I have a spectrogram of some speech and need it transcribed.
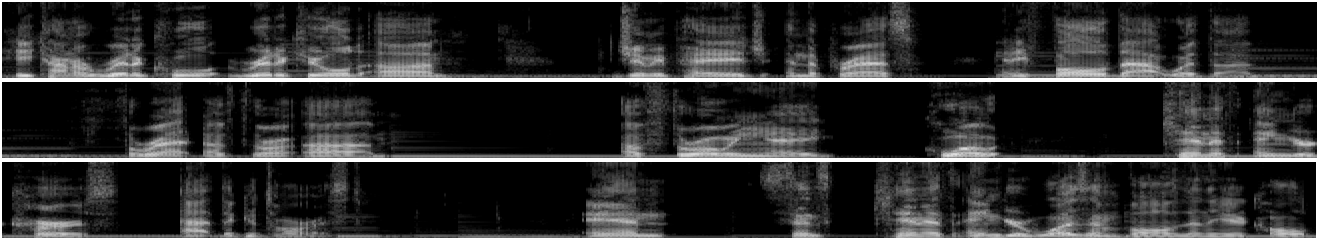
he kind of ridicule, ridiculed uh, Jimmy Page in the press, and he followed that with a threat of thro- uh, of throwing a quote Kenneth Anger curse at the guitarist. And since Kenneth Anger was involved in the occult,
